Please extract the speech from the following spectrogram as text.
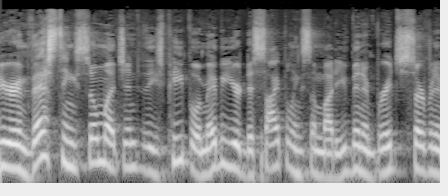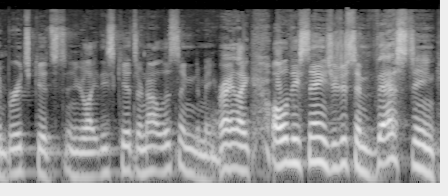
You're investing so much into these people, or maybe you're discipling somebody. You've been in bridge, serving in bridge kids, and you're like, these kids are not listening to me, right? Like all these things, you're just investing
